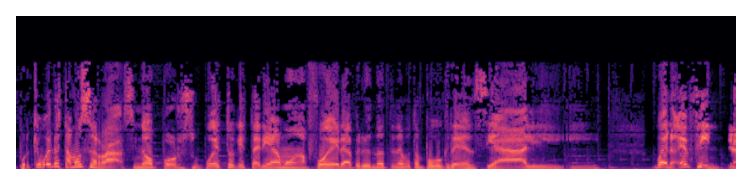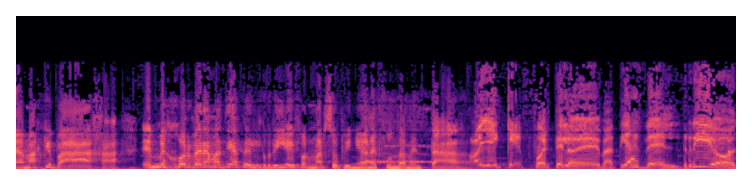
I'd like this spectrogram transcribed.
porque bueno, estamos cerrados, si no, por supuesto que estaríamos afuera, pero no tenemos tampoco credencial y, y- bueno, en fin. Y además que paja. Es mejor ver a Matías del Río y formarse opiniones fundamentadas. Oye, qué fuerte lo de Matías del Río,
